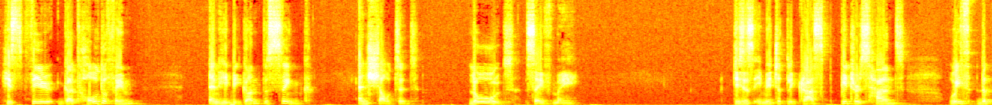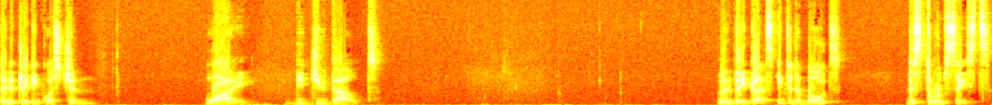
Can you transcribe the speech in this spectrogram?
his fear got hold of him and he began to sink and shouted, Lord, save me. Jesus immediately grasped Peter's hand with the penetrating question, Why did you doubt? When they got into the boat, the storm ceased,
